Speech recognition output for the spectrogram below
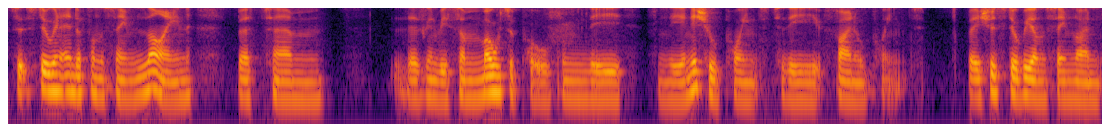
So it's still going to end up on the same line, but um, there's going to be some multiple from the from the initial point to the final point. But it should still be on the same line,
